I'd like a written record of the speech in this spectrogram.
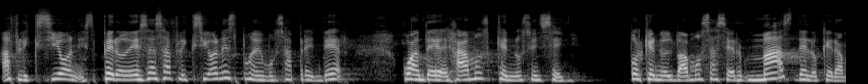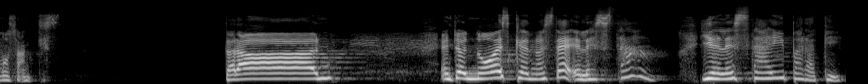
aflicciones, pero de esas aflicciones podemos aprender cuando dejamos que nos enseñe, porque nos vamos a hacer más de lo que éramos antes. ¡Tarán! Entonces no es que Él no esté, Él está. Y Él está ahí para ti.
